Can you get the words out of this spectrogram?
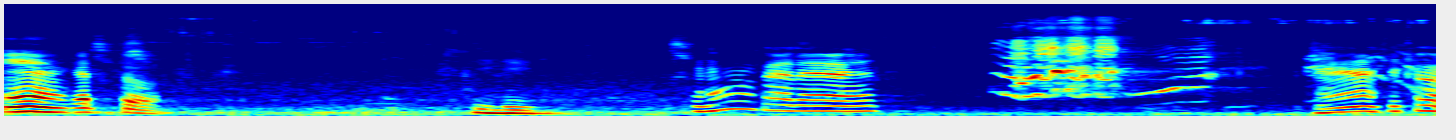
હે કરતો. શું કરે? હે, શીખો?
